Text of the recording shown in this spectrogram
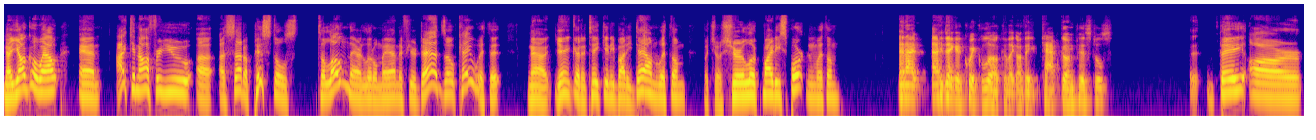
now y'all go out, and I can offer you a, a set of pistols to loan there, little man, if your dad's okay with it. Now you ain't gonna take anybody down with them, but you'll sure look mighty sporting with them. And I I take a quick look, like are they cap gun pistols? They are.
